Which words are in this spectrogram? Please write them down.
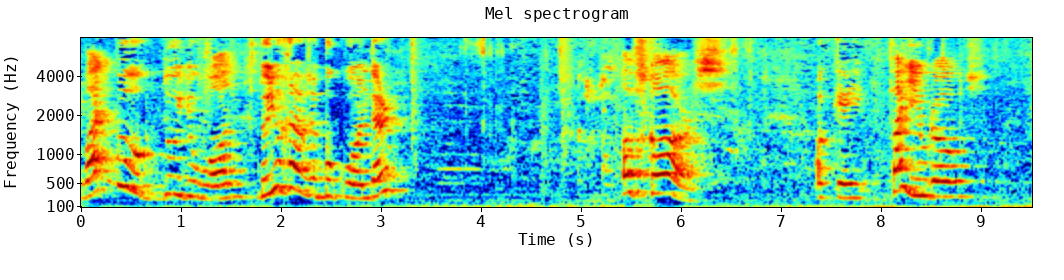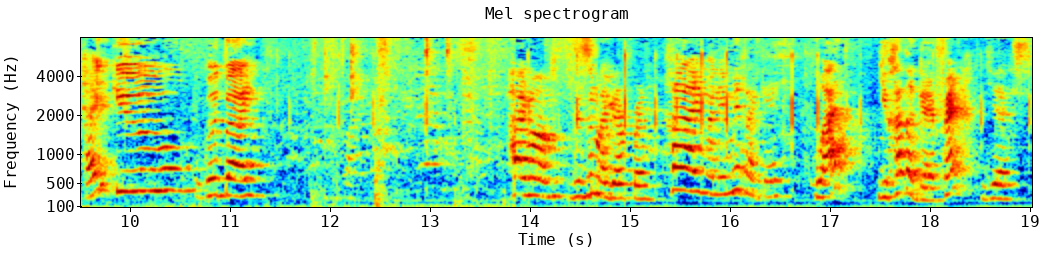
What book do you want? Do you have the book Wonder? Of course. Okay. Five euros. Thank you. Goodbye. Hi, mom. This is my girlfriend. Hi, my name is Raquel. What? You have a girlfriend? Yes.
